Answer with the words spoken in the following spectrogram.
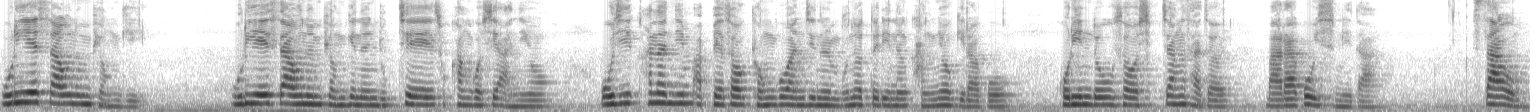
우리의 싸우는 병기, 우리의 싸우는 병기는 육체에 속한 것이 아니요 오직 하나님 앞에서 경고한 진을 무너뜨리는 강력이라고 고린도후서 10장 4절 말하고 있습니다. 싸움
